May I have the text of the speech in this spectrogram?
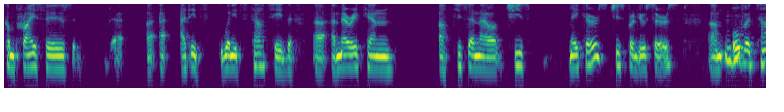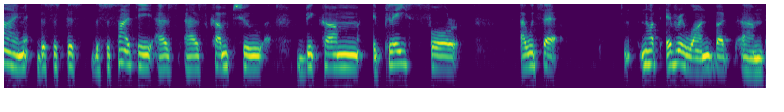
comprises uh, uh, at its when it started uh, American artisanal cheese makers, cheese producers. Um, mm-hmm. Over time, this is this the society has has come to become a place for, I would say, not everyone, but um,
